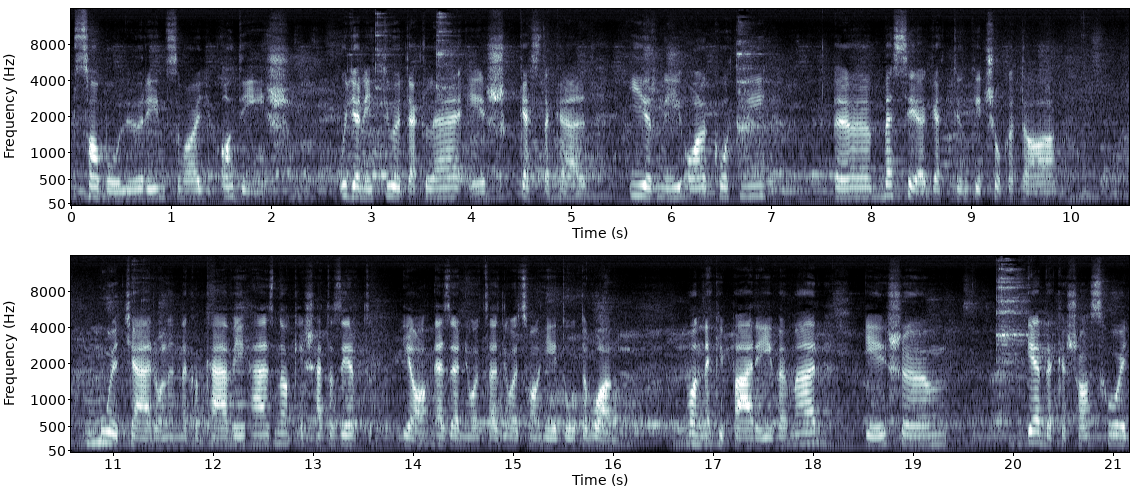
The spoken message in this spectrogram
Szabó Lőrinc vagy Adés ugyanitt ültek le, és kezdtek el írni, alkotni. Beszélgettünk itt sokat a múltjáról ennek a kávéháznak, és hát azért, ja, 1887 óta van, van neki pár éve már, és érdekes az, hogy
